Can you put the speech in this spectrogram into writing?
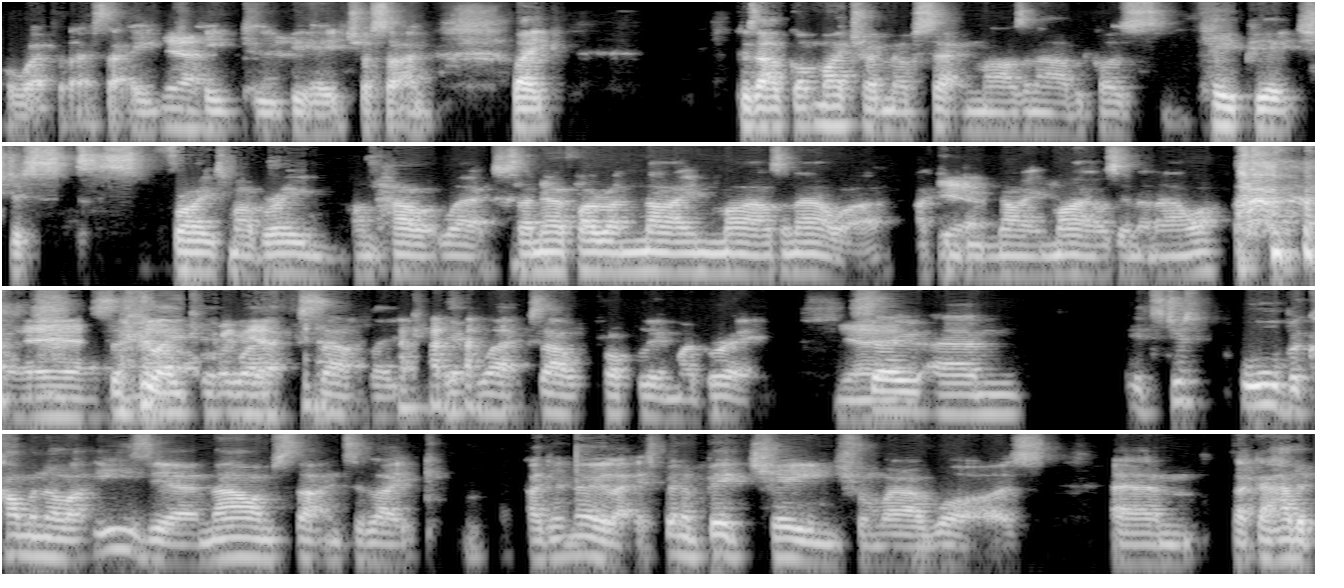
or whatever that's that eight, yeah. eight kph or something. Like, because I've got my treadmill set in miles an hour because kph just fries my brain on how it works. I know if I run nine miles an hour, I can yeah. do nine miles in an hour. yeah, so like it works out, like it works out properly in my brain. So um, it's just all becoming a lot easier. Now I'm starting to like I don't know, like it's been a big change from where I was. Um, like I had a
